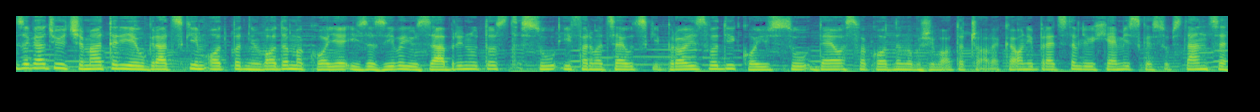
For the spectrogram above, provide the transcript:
Zagađujuće materije u gradskim otpadnim vodama koje izazivaju zabrinutost su i farmaceutski proizvodi koji su deo svakodnevnog života čoveka. Oni predstavljaju hemijske substance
